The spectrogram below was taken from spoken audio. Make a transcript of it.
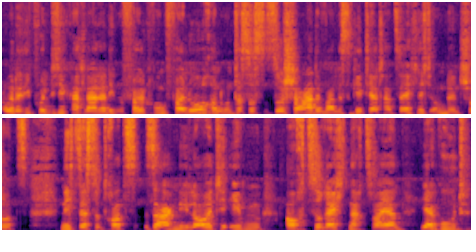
oder die Politik hat leider die Bevölkerung verloren und das ist so schade, weil es geht ja tatsächlich um den Schutz. Nichtsdestotrotz sagen die Leute eben auch zu Recht nach zwei Jahren, ja gut,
